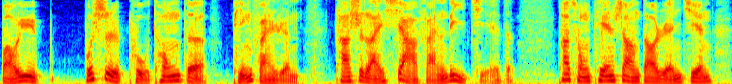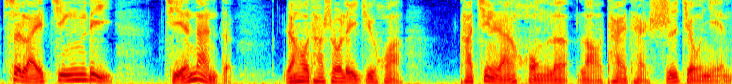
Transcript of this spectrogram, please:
宝玉不是普通的平凡人，他是来下凡历劫的。他从天上到人间是来经历劫难的。然后他说了一句话，他竟然哄了老太太十九年。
